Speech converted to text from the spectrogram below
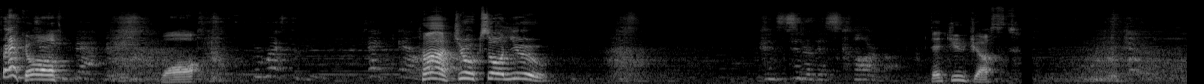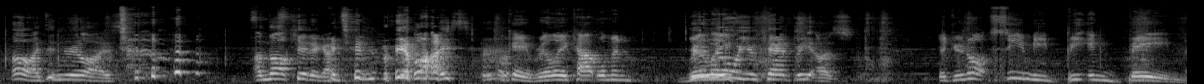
Catwoman. Back off. What? The rest of you, take care Ha, joke's on you. Consider this karma. Did you just? Oh, I didn't realize. I'm not kidding, I didn't realize. Okay, really, Catwoman? Really? You know you can't beat us. Did you not see me beating Bane?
